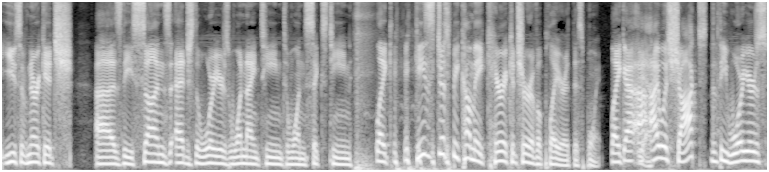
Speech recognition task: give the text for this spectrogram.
Jusuf Nurkic as the Suns edge the Warriors 119 to 116. Like, he's just become a caricature of a player at this point. Like, I, I, I was shocked that the Warriors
